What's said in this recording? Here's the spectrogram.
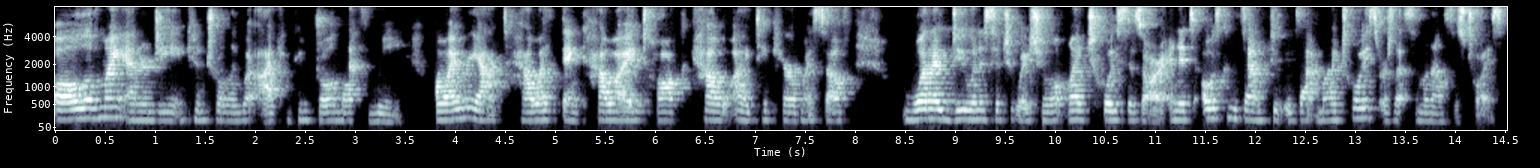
all of my energy in controlling what I can control, and that's me. How I react, how I think, how I talk, how I take care of myself, what I do in a situation, what my choices are. And it always comes down to is that my choice or is that someone else's choice?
